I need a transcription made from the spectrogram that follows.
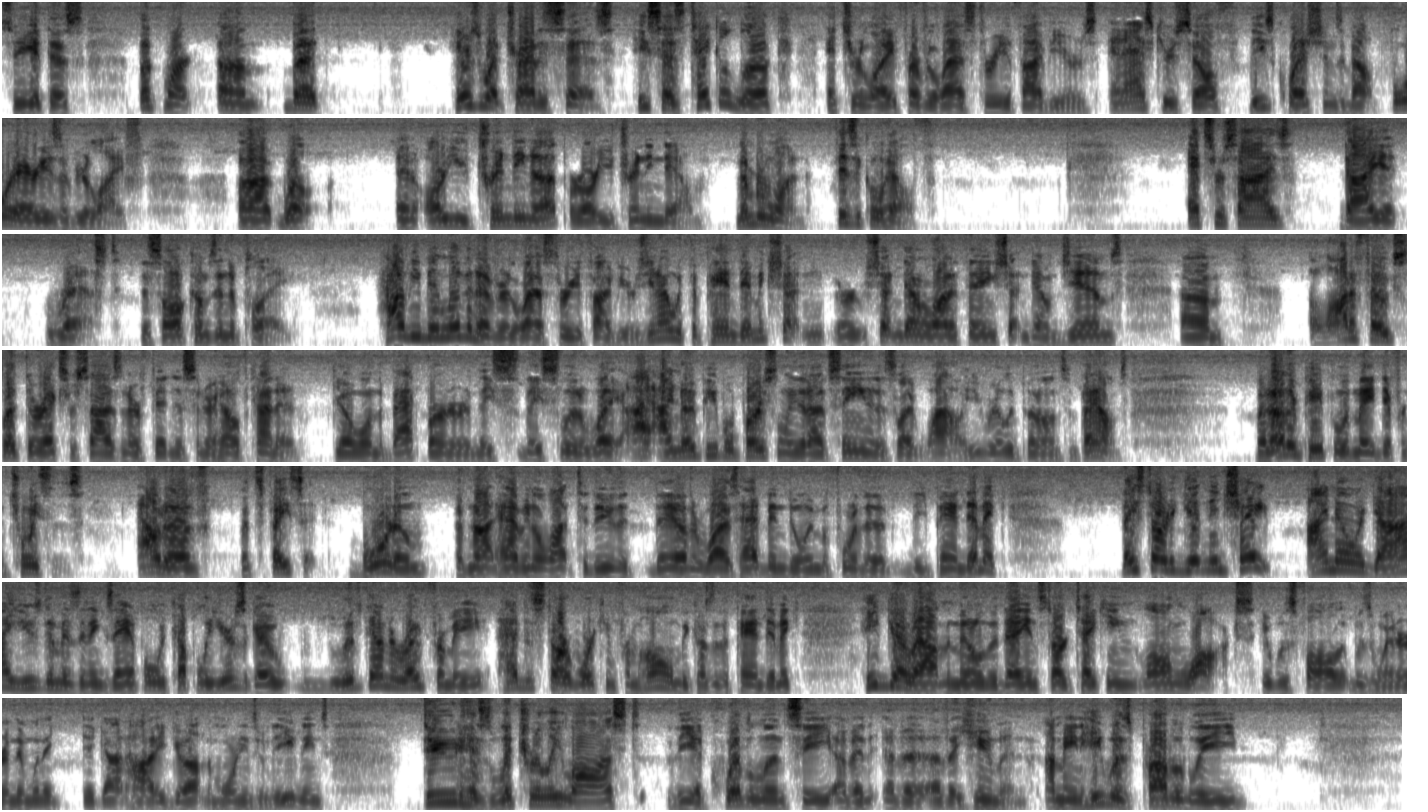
so you get this bookmark. Um, but here's what Travis says. He says, take a look at your life over the last three to five years and ask yourself these questions about four areas of your life. Uh, well, and are you trending up or are you trending down? Number one, physical health. Exercise, diet, rest. This all comes into play. How have you been living over the last three to five years? You know, with the pandemic shutting or shutting down a lot of things, shutting down gyms, um, a lot of folks let their exercise and their fitness and their health kind of go on the back burner and they they slid away. I, I know people personally that I've seen that it's like, wow, you really put on some pounds. But other people have made different choices out of, let's face it, boredom of not having a lot to do that they otherwise had been doing before the, the pandemic. They started getting in shape. I know a guy, used him as an example a couple of years ago, lived down the road from me, had to start working from home because of the pandemic. He'd go out in the middle of the day and start taking long walks. It was fall, it was winter, and then when it, it got hot, he'd go out in the mornings or the evenings. Dude has literally lost the equivalency of, an, of, a, of a human. I mean, he was probably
